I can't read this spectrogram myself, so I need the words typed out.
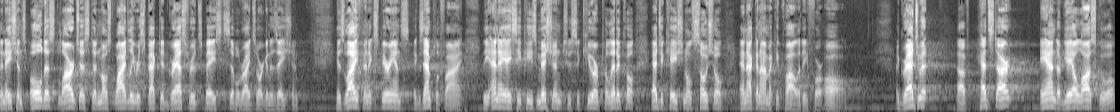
the nation's oldest, largest, and most widely respected grassroots based civil rights organization. His life and experience exemplify the NAACP's mission to secure political, educational, social, and economic equality for all. A graduate of Head Start and of Yale Law School,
